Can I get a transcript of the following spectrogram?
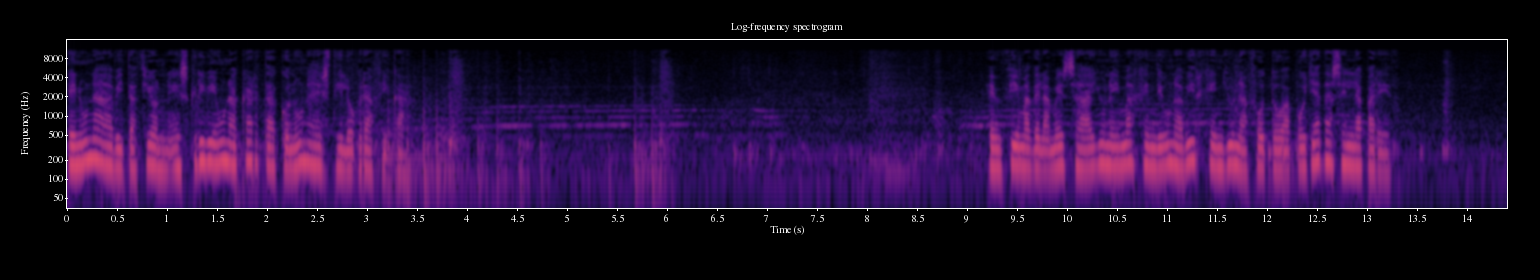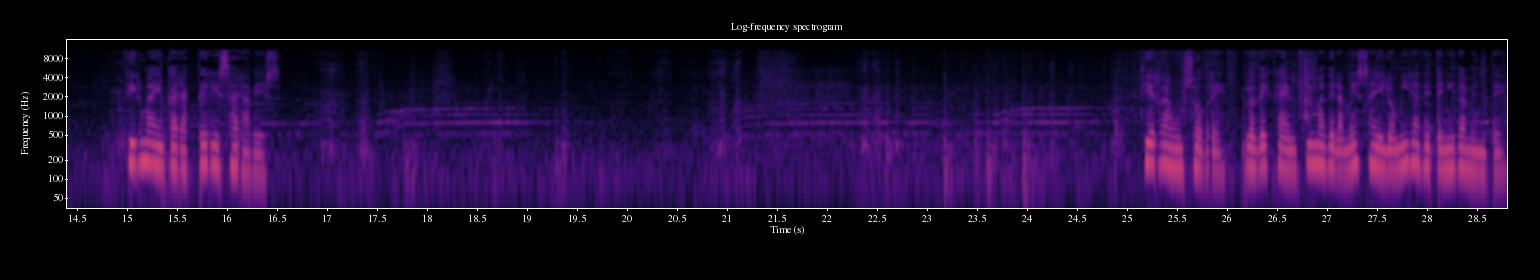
En una habitación escribe una carta con una estilográfica. Encima de la mesa hay una imagen de una virgen y una foto apoyadas en la pared. Firma en caracteres árabes. Cierra un sobre, lo deja encima de la mesa y lo mira detenidamente.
